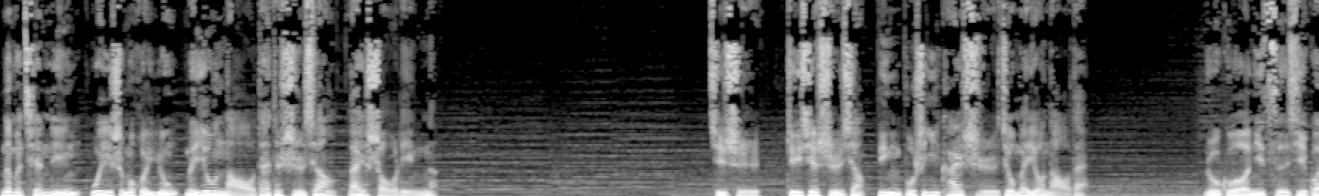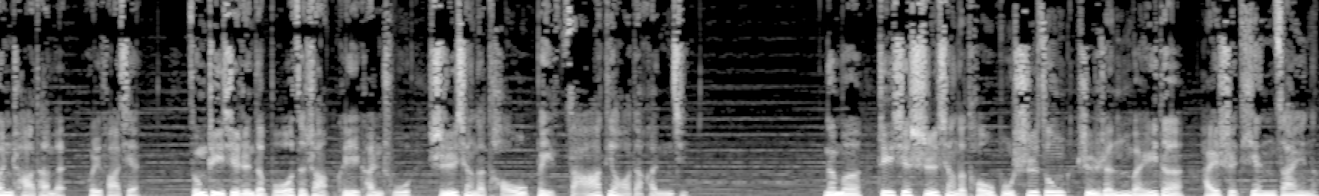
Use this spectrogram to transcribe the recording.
那么乾陵为什么会用没有脑袋的石像来守灵呢？其实这些石像并不是一开始就没有脑袋。如果你仔细观察他们，会发现。从这些人的脖子上可以看出石像的头被砸掉的痕迹。那么，这些石像的头部失踪是人为的还是天灾呢？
